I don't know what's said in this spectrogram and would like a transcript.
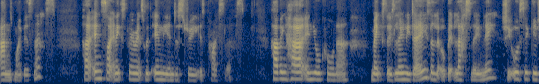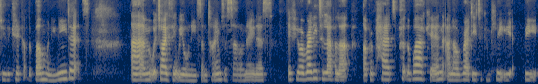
and my business. Her insight and experience within the industry is priceless. Having her in your corner makes those lonely days a little bit less lonely. She also gives you the kick up the bum when you need it, um, which I think we all need sometimes as salon owners. If you are ready to level up, are prepared to put the work in, and are ready to completely be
